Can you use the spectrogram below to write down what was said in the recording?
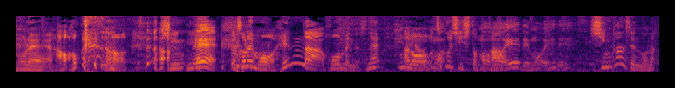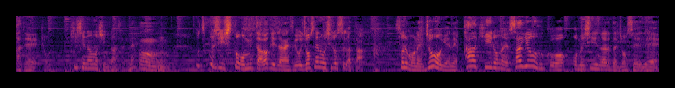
もうねあ青かいなねいやそれも変な方面ですね。あの美しい人とか。うええでもうええで。新幹線の中で今日岸名の新幹線ね、うん。美しい人を見たわけじゃないですけど女性の後ろ姿それもね上下ねカーキ色の、ね、作業服をお召しになれた女性で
